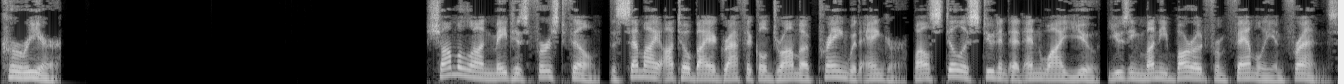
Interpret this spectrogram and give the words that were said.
Career Shyamalan made his first film, the semi-autobiographical drama Praying with Anger, while still a student at NYU, using money borrowed from family and friends.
